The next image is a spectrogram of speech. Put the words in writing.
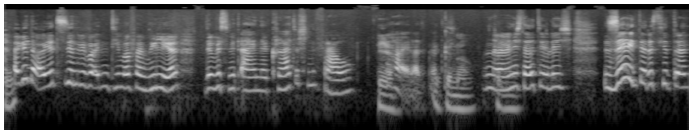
Ja? ja? genau, jetzt sind wir bei dem Thema Familie. du bist mit einer kroatischen Frau Ja, verheiratet. genau, Und da bin genau. ich natürlich sehr interessiert dran,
